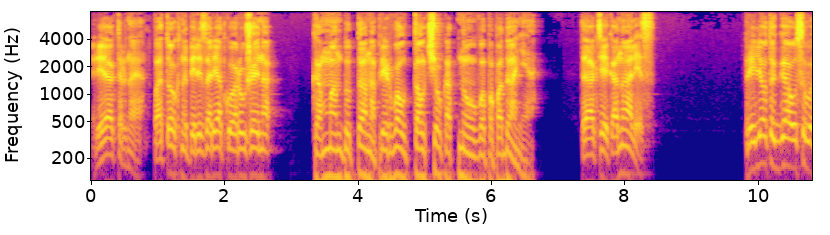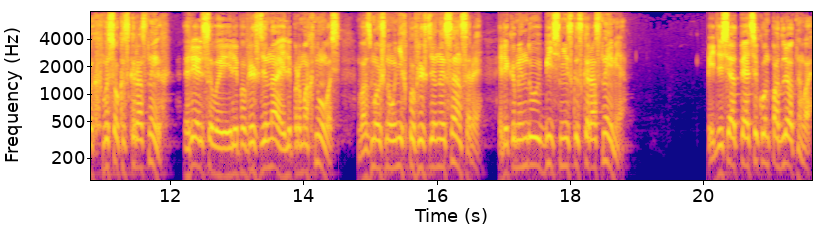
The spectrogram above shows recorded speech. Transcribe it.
«Реакторная. Поток на перезарядку оружейно...» Команду Тана прервал толчок от нового попадания. «Тактик, анализ!» «Прилеты гауссовых, высокоскоростных. Рельсовая или повреждена, или промахнулась. Возможно, у них повреждены сенсоры. Рекомендую бить низкоскоростными». «Пятьдесят пять секунд подлетного»,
